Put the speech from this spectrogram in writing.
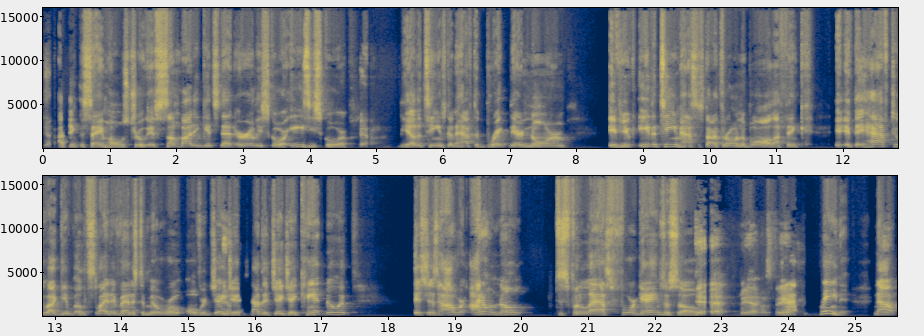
Yep. I think the same holds true. If somebody gets that early score, easy score, yep. the other team's going to have to break their norm if you either team has to start throwing the ball, I think if they have to, I give a slight advantage to Milroe over JJ. Yeah. It's not that JJ can't do it. It's just Howard. I don't know. Just for the last four games or so, yeah, yeah, that's fair. haven't seen it. Now,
